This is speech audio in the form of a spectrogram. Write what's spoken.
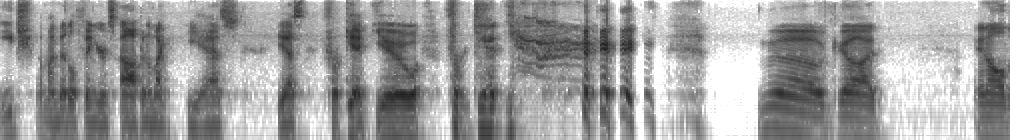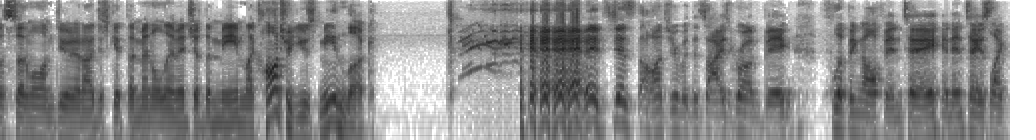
each of my middle fingers up and I'm like, yes, yes, forget you, forget you. oh god. And all of a sudden while I'm doing it, I just get the mental image of the meme like Haunter used mean look. it's just Haunter with his eyes growing big, flipping off Entei, and Entei's like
